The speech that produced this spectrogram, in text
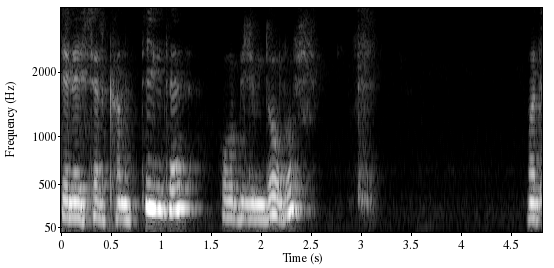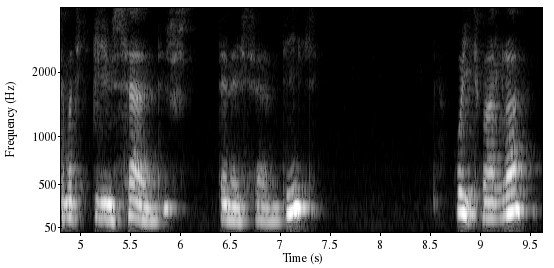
Deneysel kanıt değil de o bilimde olur. Matematik bilimseldir, deneysel değil. O itibarla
